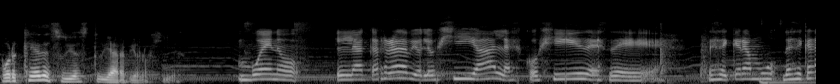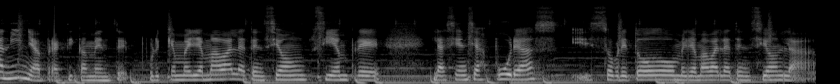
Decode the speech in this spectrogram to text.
¿por qué decidió estudiar biología? Bueno, la carrera de biología la escogí desde desde que, era desde que era niña prácticamente, porque me llamaba la atención siempre las ciencias puras y sobre todo me llamaba la atención la,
